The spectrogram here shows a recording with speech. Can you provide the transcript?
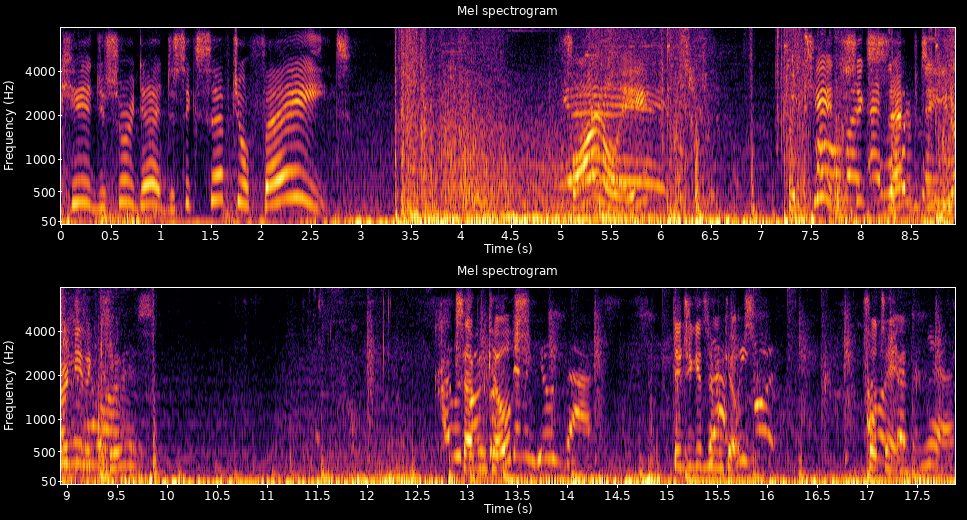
Kid, you're so dead. Just accept your fate. Finally. The kid, Oh, just accept it. You don't need to kill love us. I Hey, we Seven kills? Seven kills, Zach. Did you get seven we kills? got, 14. seven, yeah.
